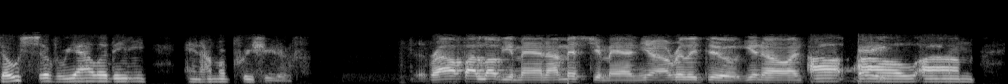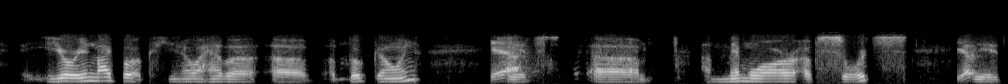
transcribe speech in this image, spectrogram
dose of reality, and I'm appreciative. Ralph, I love you, man. I missed you, man. Yeah, I really do. You know, and uh, hey. I'll, um, you're in my book. You know, I have a a, a book going. Yeah. It's um, a memoir of sorts. Yep. It's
